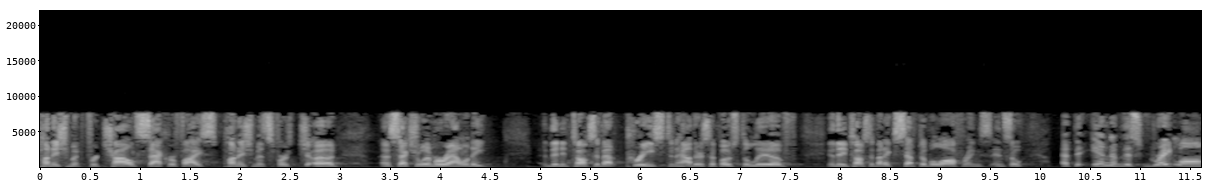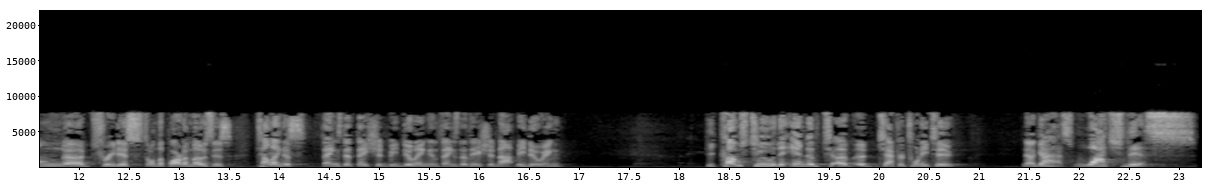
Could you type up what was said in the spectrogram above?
punishment for child sacrifice, punishments for ch- uh, uh, sexual immorality. And then he talks about priests and how they're supposed to live. And then he talks about acceptable offerings. And so at the end of this great long uh, treatise on the part of Moses, telling us things that they should be doing and things that they should not be doing, he comes to the end of ch- chapter 22. Now guys, watch this.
